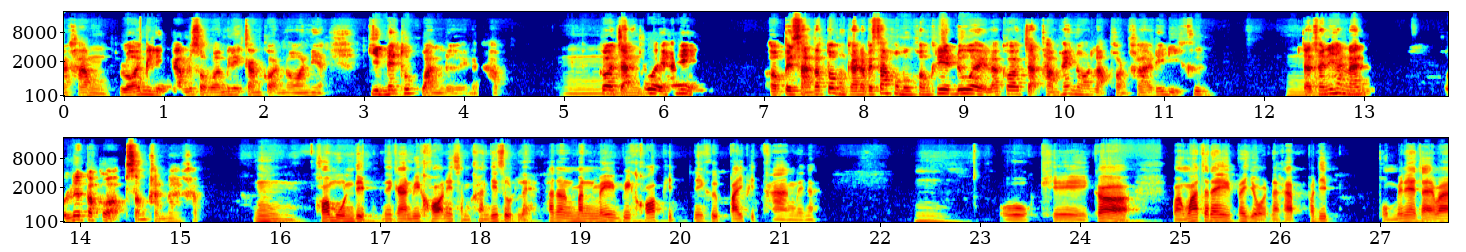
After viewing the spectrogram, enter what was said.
นะครับอืมร้อยมิลลิกรัมหรือสองร้อยมิลลิกรัมก่อนนอนเนี่ย กินได้ทุกวันเลยนะครับอืมก็จะช่วยให้เออเป็นสารตั้งต้นของการเอาไปสร้างฮอร์โมนความเครียดด้วย แล้วก็จะทำให้นอนหลับผ่อนคลายได้ดีขึ้น แต่ทั้งนี้ทั้งนั้น ผลเลือดประกอบสำคัญมากครับ อืม ข้อมูลดิบในการวิเคราะห์นี่สำคัญที่สุดเลย ถ้ามันไม่วิเคราะห์ผิดนี่คือไปผิดทางเลยนะ อืม โอเค ก็หวังว่าจะได้ประโยชน์นะครับพอดีผมไม่แน่ใจว่า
